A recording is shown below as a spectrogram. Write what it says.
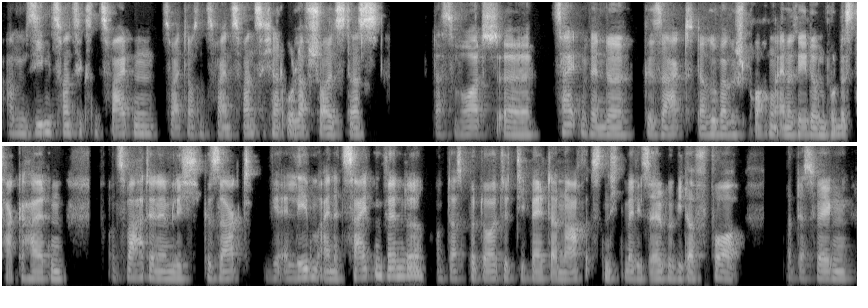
Am 27.02.2022 hat Olaf Scholz das, das Wort äh, Zeitenwende gesagt, darüber gesprochen, eine Rede im Bundestag gehalten. Und zwar hat er nämlich gesagt, wir erleben eine Zeitenwende und das bedeutet, die Welt danach ist nicht mehr dieselbe wie davor. Und deswegen,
